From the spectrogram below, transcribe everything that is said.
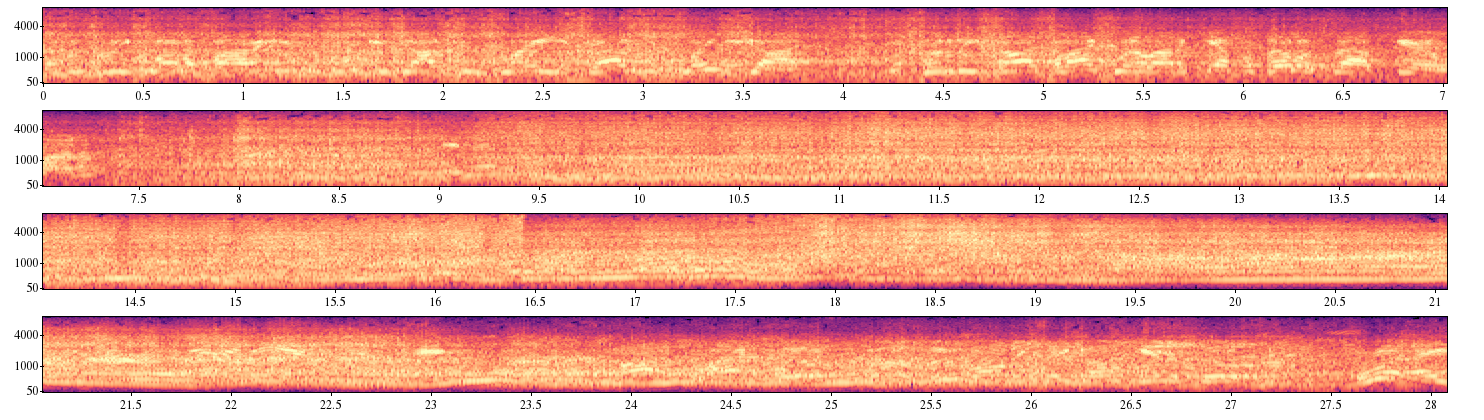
Number three qualifier in the Boogie Johnson's lane, driving the slingshot. It's going to be Todd Blackwell out of Campobello, South Carolina. In that- Todd Blackwell is going to move on to take on Kenneth Phillips. What a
